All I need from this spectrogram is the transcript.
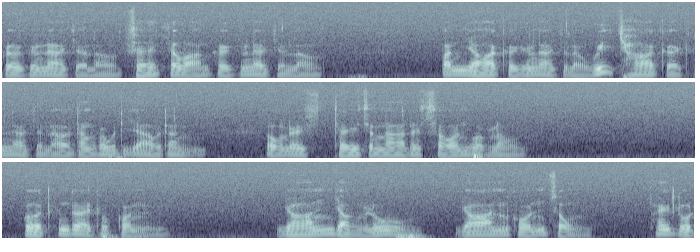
เกิดขึ้นแล้วจะเราแสงสว่างเกิดขึ้นแล้วจะเรา ปัญญาเกิดขึ้นแล้วจะเรา วิชาเกิดขึ้นแล้วจะเราดังพระพุทธเจ้าท่านองค์ได้เทศนาได้สอนพวกเรา เกิดขึ้นด้วยทุกคน ย้อนอย่างรู้ย้อนขนส่ง ให้หลุด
